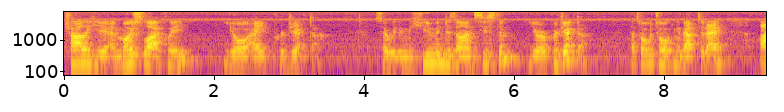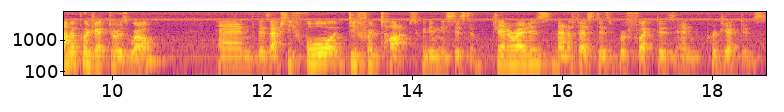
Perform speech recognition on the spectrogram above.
Charlie here, and most likely you're a projector. So within the human design system, you're a projector. That's what we're talking about today. I'm a projector as well, and there's actually four different types within this system. Generators, manifestors, reflectors, and projectors.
